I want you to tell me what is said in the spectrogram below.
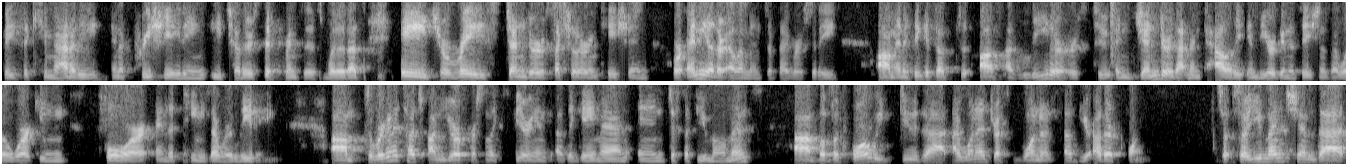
basic humanity in appreciating each other's differences, whether that's age or race, gender, sexual orientation, or any other elements of diversity. Um, and I think it's up to us as leaders to engender that mentality in the organizations that we're working for and the teams that we're leading. Um, so we're going to touch on your personal experience as a gay man in just a few moments. Um, but before we do that, I want to address one of your other points. So, so you mentioned that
